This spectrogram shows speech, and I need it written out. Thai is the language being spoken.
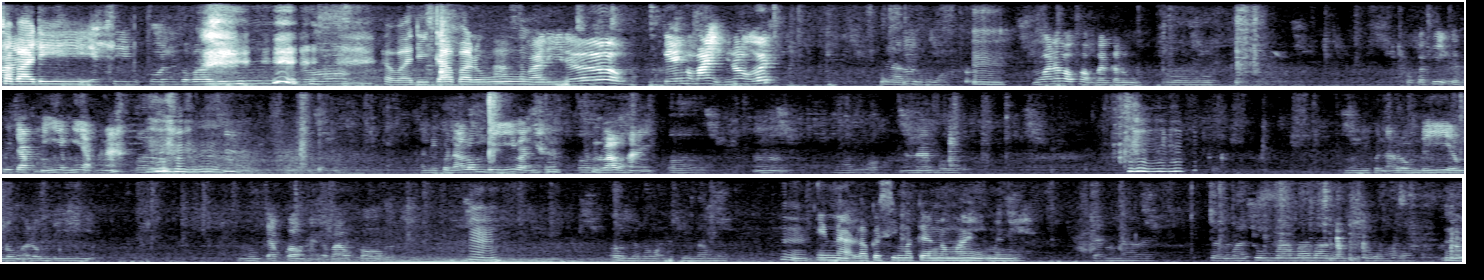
สบายดีเอฟซีทุกคนสบายดีเนาะสวัสดีจ้าปารุอะงสบายดีเด้อแกงหน่อไม้พี่น้องเอ้ยเนี่ยคือหัวอืมหัวแล้วบอกพร้อมกันกับลูกเออปกติก็คือจับให้เงียบๆนะเอออันนี้คนอารมณ์ดีวันนี้เออคนเล่าให้เอออืมนั่นเนาะนั่นนั่น มีคนอารมณ์ดีลงลงอารมณ์ดีลูกจับกล้องใหายกระเป๋ากล้องอืมเออมันน้อยกินน้ำเนี่ยอืมอีแม่เราก็สิมาแกงหน่อไม้มื้อนี้จับมันมาเลยจะมาจุ่มมามามาน้ำจุ่มมาเลยอืม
